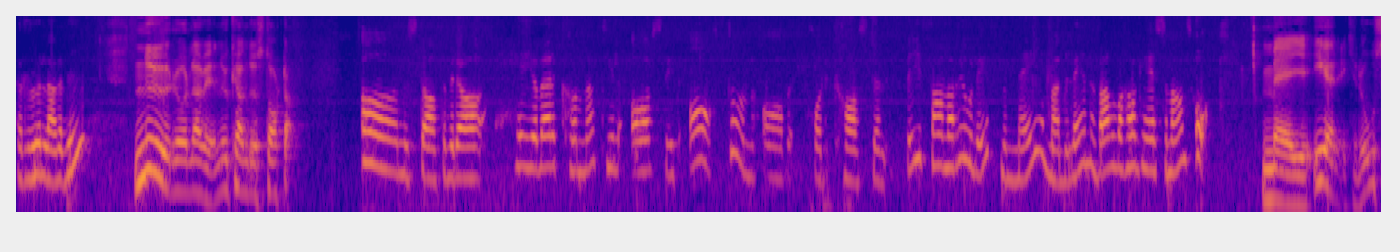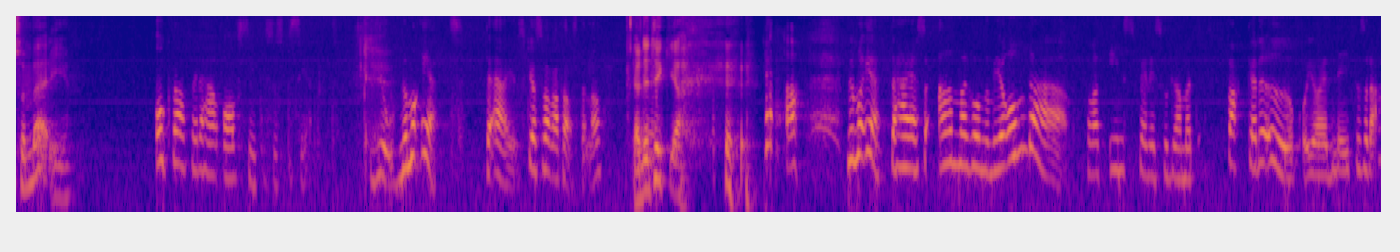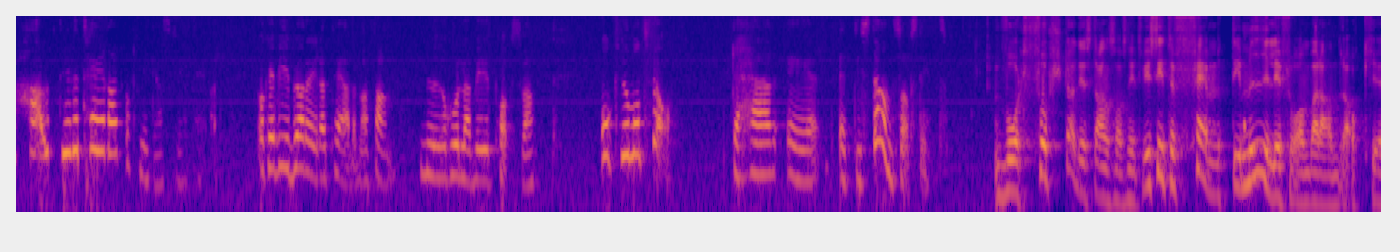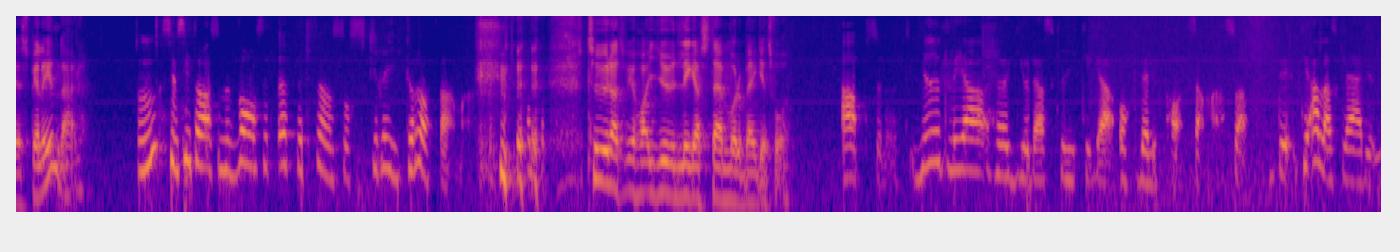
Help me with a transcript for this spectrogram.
Rullar vi? Nu rullar vi, nu kan du starta. Ja, nu startar vi då. Hej och välkomna till avsnitt 18 av podcasten Fy fan vad roligt med mig, Madeleine Walderhag Hesemans och Mig, Erik Rosenberg. Och varför är det här avsnittet så speciellt? Jo, nummer ett, det är ju, ska jag svara först eller? Ja, det tycker jag. nummer ett, det här är alltså andra gången vi gör om det här för att inspelningsprogrammet fuckade ur och jag är lite sådär halvt irriterad och är ganska irriterad. Okej, vi är båda irriterade men fan, nu rullar vi proffs va? Och nummer två, det här är ett distansavsnitt. Vårt första distansavsnitt. Vi sitter 50 mil ifrån varandra och eh, spelar in det här. Mm, så vi sitter alltså med varsitt öppet fönster och skriker åt varandra. Tur att vi har ljudliga stämmor bägge två. Absolut. Ljudliga, högljudda, skrikiga och väldigt pratsamma. Så det, till allas glädje.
